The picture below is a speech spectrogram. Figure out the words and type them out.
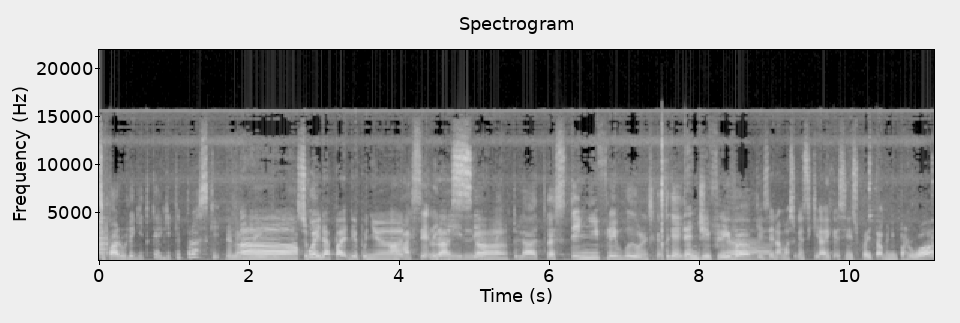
separuh lagi tu kan kita peras sikit dalam ah, air tu ah, supaya pun, dapat dia punya ah, hasil lagi lemon ah. tu lah rasa tangy flavor orang cakap tu kan. Tangy flavor. Ah. Okey saya nak masukkan sikit air kat sini supaya tak menimpah ruah.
